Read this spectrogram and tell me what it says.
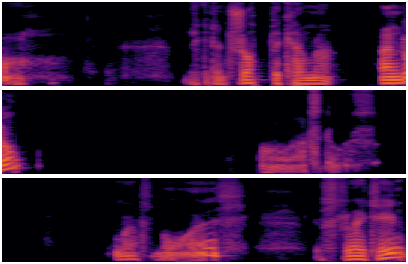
I'm just going to drop the camera handle. Oh, that's nice. That's nice. Just straight in.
